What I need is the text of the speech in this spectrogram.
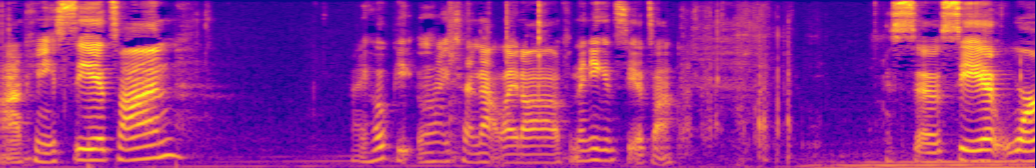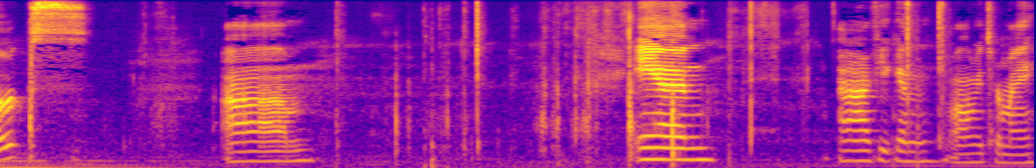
Uh, can you see it's on? I hope you, let me turn that light off and then you can see it's on. So see it works. Um, and uh, if you can, well, let me turn my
